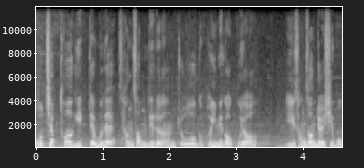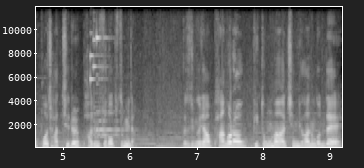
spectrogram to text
5chapter이기 때문에 상성 딜은 조금 의미가 없고요. 이 상성 딜 15% 자체를 봐줄 수가 없습니다 그래서 그냥 방어력 피통만 챙겨가는 건데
